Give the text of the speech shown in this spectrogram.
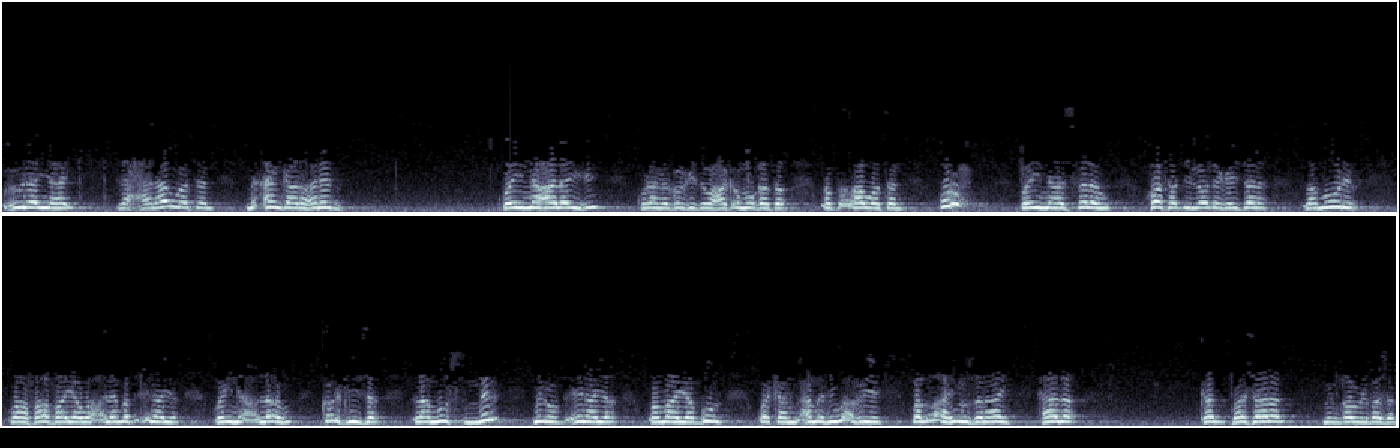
wuxuu leeyahay la xalaawatan macaan gaar ahaneedu wa ina calayhi qur'aanka kolkiisa waxaa ka muuqata la talaawatan qurux wa ina asfalahu hoos haddii loo dhegaysana lamuuriq waa faafaya waa caleemo bixinaya wa ina aclaahu korkiisa lamusmir miduu bixinaya wamaa yaquul warkaan maxamed igu akriyey wallaahi inuusan ahayn haada kan basharan min qowli bashar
